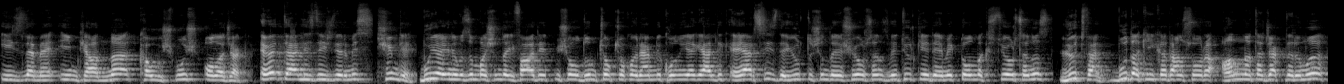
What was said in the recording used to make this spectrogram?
izleme imkanına kavuşmuş olacak. Evet değerli izleyicilerimiz şimdi bu yayınımızın başında ifade etmiş olduğum çok çok önemli konuya geldik. Eğer siz de yurt dışında yaşıyorsanız ve Türkiye'de emekli olmak istiyorsanız lütfen bu dakikadan sonra anlatacaklarımı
